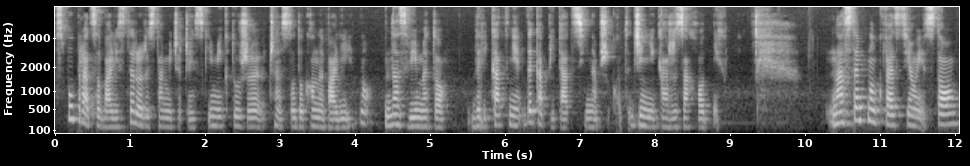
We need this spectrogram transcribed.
współpracowali z terrorystami czeczeńskimi, którzy często dokonywali, no, nazwijmy to delikatnie, dekapitacji na przykład dziennikarzy zachodnich. Następną kwestią jest to,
